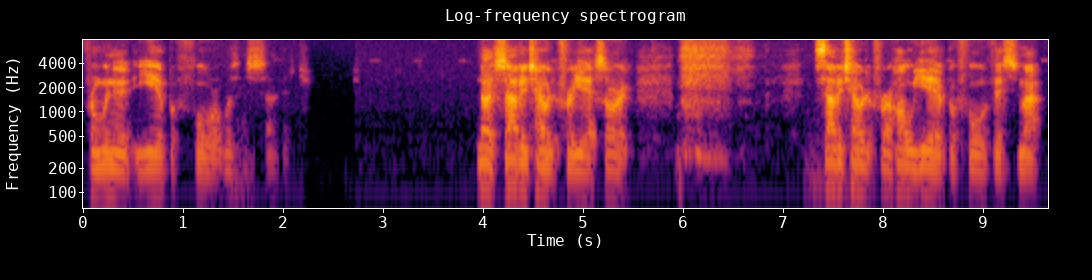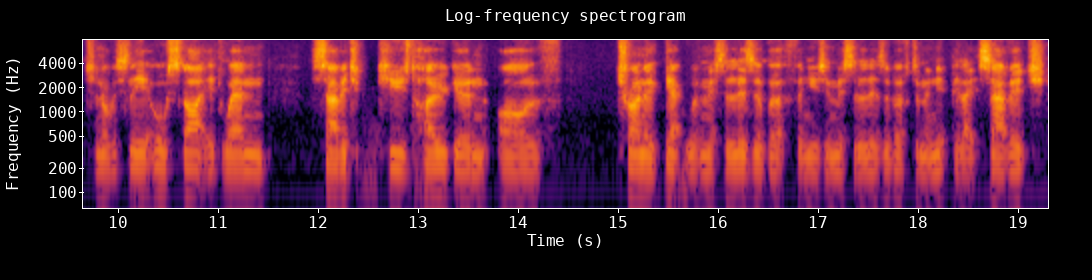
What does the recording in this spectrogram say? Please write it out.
from winning it a year before. Or was it Savage? No, Savage held it for a year, sorry. Savage held it for a whole year before this match. And obviously, it all started when Savage accused Hogan of trying to get with Miss Elizabeth and using Miss Elizabeth to manipulate Savage.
